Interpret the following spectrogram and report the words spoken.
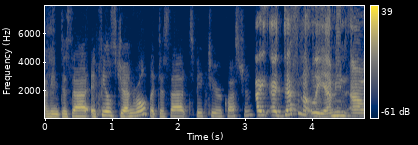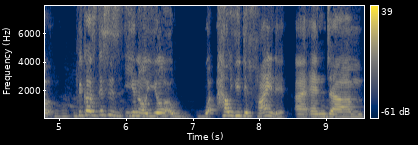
I mean, does that, it feels general, but does that speak to your question? I, I definitely, I mean, uh, because this is, you know, your, what, how you defined it. Uh, and um,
